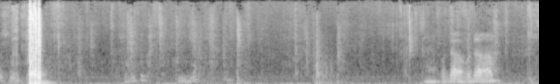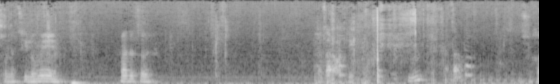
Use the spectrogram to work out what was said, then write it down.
יש לי. עבודה, עבודה, כל הצילומים. מה אתה צריך? עצרת? זה שלך?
